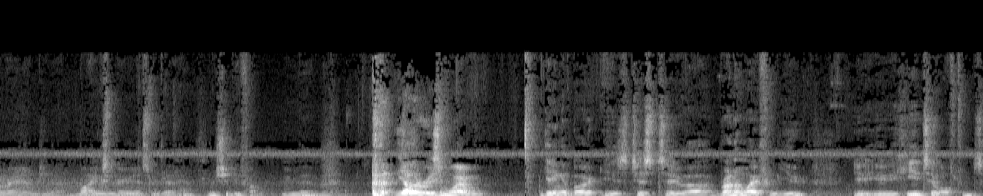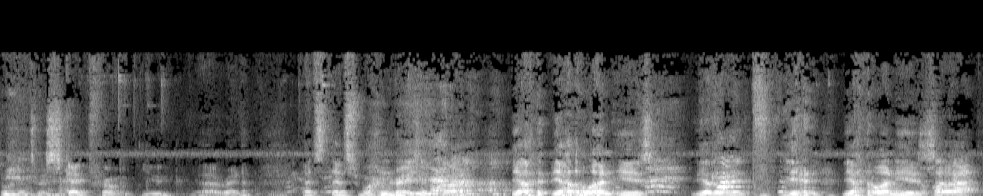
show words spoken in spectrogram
around you know my experience with that. It should be fun. うん the other reason why I'm getting a boat is just to uh, run away from you. You you hear too often, so I need to escape from you, uh, Raina. That's that's one reason, right? The other the other one is The other one, is, the, the other one is uh,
